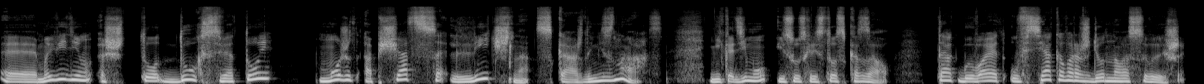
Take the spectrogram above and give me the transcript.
Э, мы видим, что Дух Святой может общаться лично с каждым из нас. Никодиму Иисус Христос сказал, «Так бывает у всякого рожденного свыше».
